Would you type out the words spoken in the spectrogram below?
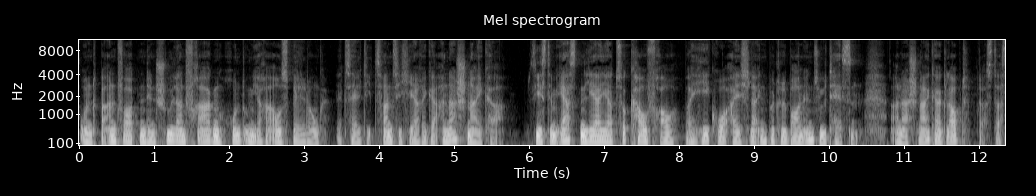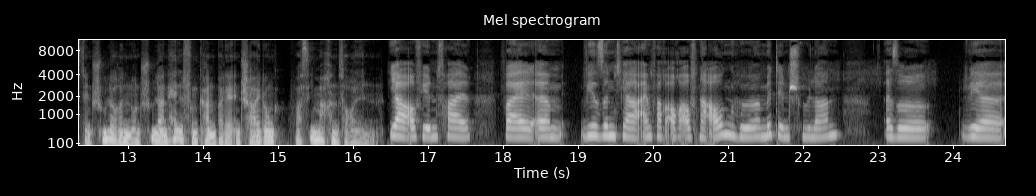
und beantworten den Schülern Fragen rund um ihre Ausbildung, erzählt die 20-jährige Anna Schneiker. Sie ist im ersten Lehrjahr zur Kauffrau bei Hekro Eichler in Büttelborn in Südhessen. Anna Schneiker glaubt, dass das den Schülerinnen und Schülern helfen kann bei der Entscheidung, was sie machen sollen. Ja, auf jeden Fall, weil ähm, wir sind ja einfach auch auf einer Augenhöhe mit den Schülern. Also wir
